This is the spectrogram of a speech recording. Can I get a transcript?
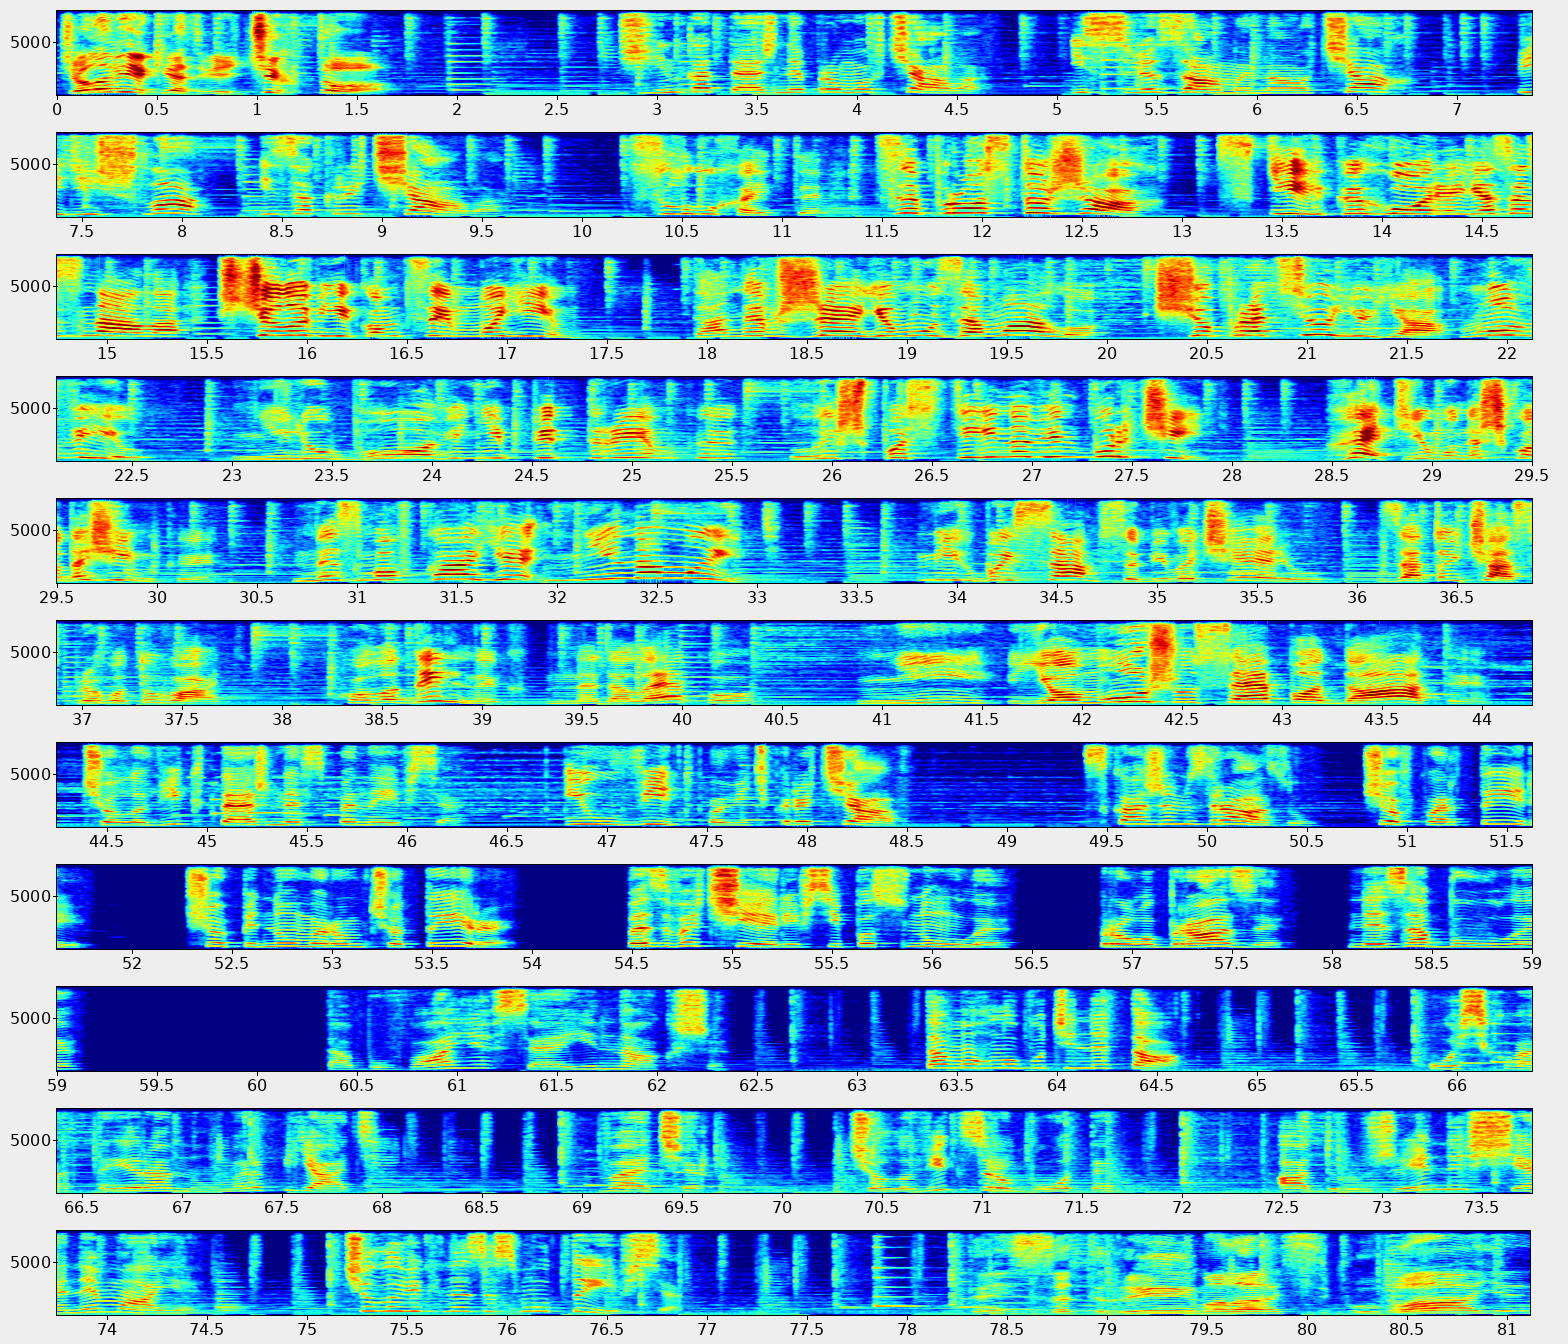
Чоловік я твій, чи хто? Жінка теж не промовчала. Із сльозами на очах підійшла і закричала. Слухайте, це просто жах. Скільки горя я зазнала з чоловіком цим моїм. Та невже йому замало, що працюю я, мов віл? Ні любові, ні підтримки, лиш постійно він бурчить. Геть йому не шкода жінки, не змовкає ні на мить. Міг би й сам собі вечерю за той час приготувати. Холодильник недалеко. Ні, йому ж усе подати. Чоловік теж не спинився і у відповідь кричав. Скажем зразу, що в квартирі, що під номером 4, без вечері всі поснули, про образи не забули. Та буває все інакше. Та могло бути і не так. Ось квартира номер 5. Вечір. Чоловік з роботи, а дружини ще немає. Чоловік не засмутився. Десь затрималась, буває,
